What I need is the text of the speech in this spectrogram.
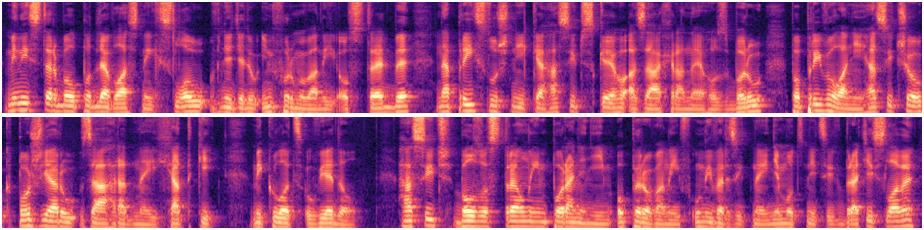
Minister bol podľa vlastných slov v nedeľu informovaný o stredbe na príslušníka hasičského a záchranného zboru po privolaní hasičov k požiaru záhradnej chatky. Mikulec uviedol – Hasič bol so strelným poranením operovaný v univerzitnej nemocnici v Bratislave.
